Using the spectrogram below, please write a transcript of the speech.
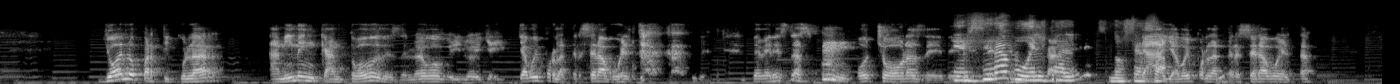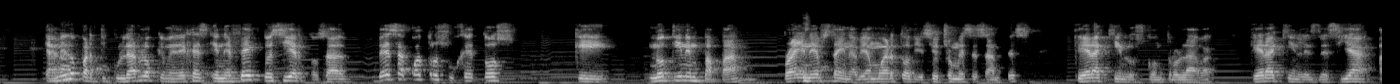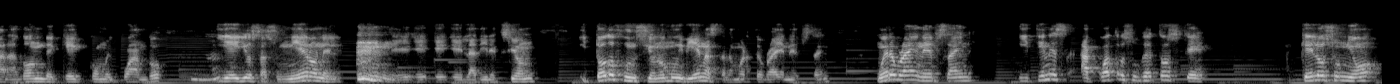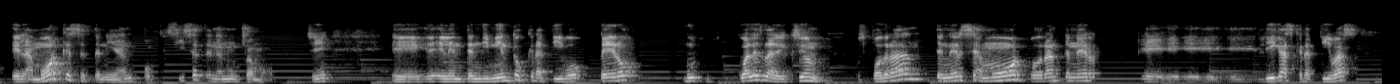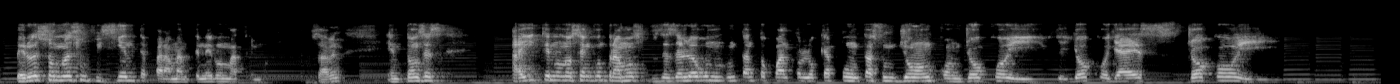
Yo en lo particular, a mí me encantó, desde luego, y lo- y ya voy por la tercera vuelta de, de ver estas ocho horas de... de- Tercera de- vuelta, Alex. No seas ya, ya voy por la tercera vuelta. A mí lo particular lo que me deja es, en efecto, es cierto, o sea, ves a cuatro sujetos que no tienen papá. Brian Epstein había muerto 18 meses antes, que era quien los controlaba, que era quien les decía para dónde, qué, cómo y cuándo, y ellos asumieron eh, eh, eh, la dirección y todo funcionó muy bien hasta la muerte de Brian Epstein. Muere Brian Epstein y tienes a cuatro sujetos que que los unió el amor que se tenían, porque sí se tenían mucho amor, ¿sí? El entendimiento creativo, pero ¿cuál es la lección? Pues podrán tenerse amor, podrán tener ligas creativas, pero eso no es suficiente para mantener un matrimonio, ¿saben? Entonces, ahí que no nos encontramos, pues desde luego un, tanto cuanto lo que apuntas, un John con Yoko y, y Yoko ya es Yoko y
